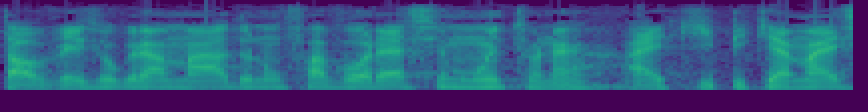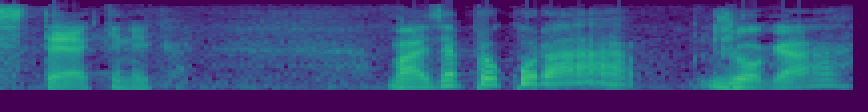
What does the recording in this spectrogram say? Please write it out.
talvez o gramado não favorece muito, né? A equipe que é mais técnica. Mas é procurar jogar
